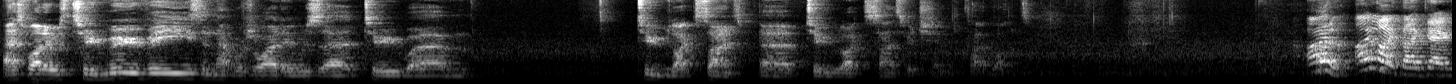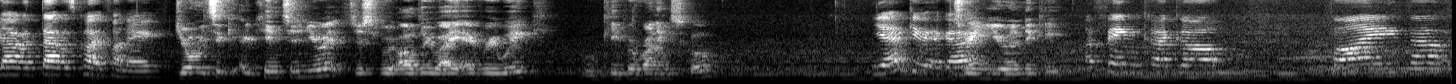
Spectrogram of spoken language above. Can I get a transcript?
That's why there was two movies, and that was why there was uh, two, um, two like science, uh, two like science fiction type ones. I, I like that game. That was, that was quite funny. Do you want me to continue it? Just I'll do eight every week. We'll keep a running score Yeah, give it a go. between you and Nikki. I think I got five out.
